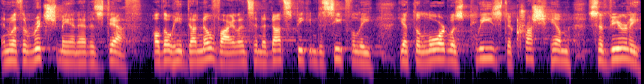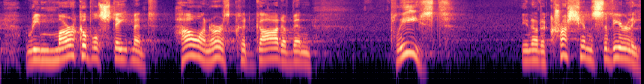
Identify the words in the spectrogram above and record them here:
and with a rich man at his death. Although he had done no violence and had not spoken deceitfully, yet the Lord was pleased to crush him severely. Remarkable statement. How on earth could God have been pleased, you know, to crush him severely.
